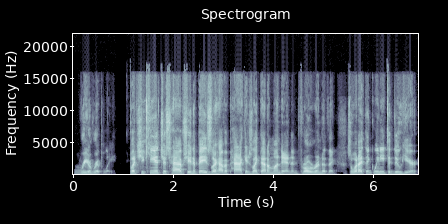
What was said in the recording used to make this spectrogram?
Rhea Ripley. But you can't just have Shayna Baszler have a package like that on Monday and then throw her into the thing. So what I think we need to do here,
